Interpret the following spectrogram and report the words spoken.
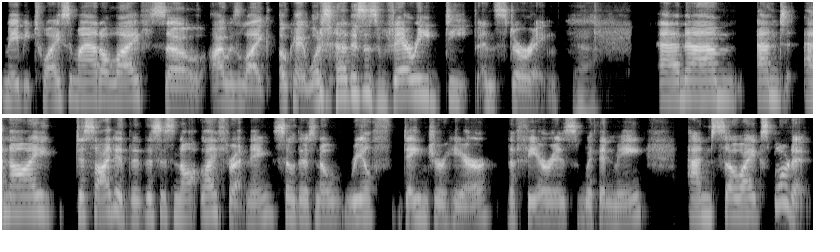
maybe twice in my adult life so i was like okay what is that this is very deep and stirring yeah. And um and and i decided that this is not life threatening so there's no real f- danger here. The fear is within me. And so i explored it.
